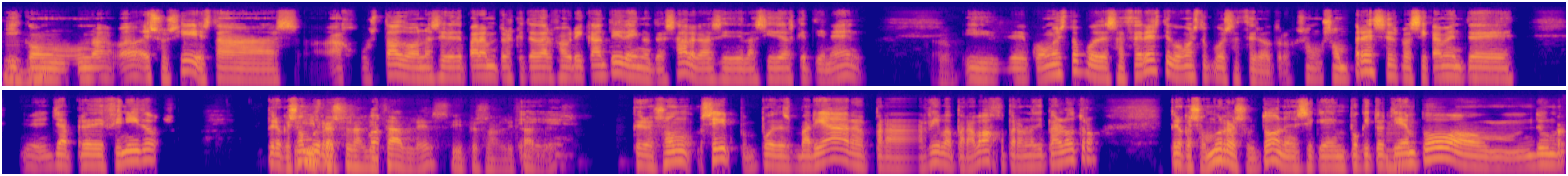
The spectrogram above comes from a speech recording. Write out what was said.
Y con una, ah, eso sí, estás ajustado a una serie de parámetros que te da el fabricante y de ahí no te salgas y de las ideas que tiene él. Y con esto puedes hacer esto y con esto puedes hacer otro. Son, son preses básicamente eh, ya predefinidos, pero que son muy personalizables y personalizables pero son, sí, puedes variar para arriba, para abajo, para uno y para el otro, pero que son muy resultones y que en poquito mm. tiempo, mm, de un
